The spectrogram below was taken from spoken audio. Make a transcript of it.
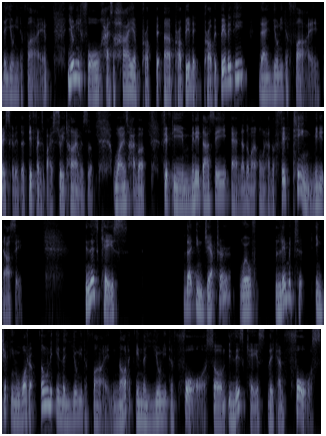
the unit five. Unit four has a higher prob uh, permeability, permeability than unit five. Basically, the difference by three times. One have a 50 millidarcy and another one only has a 15 millidarcy. In this case, the injector will limit injecting water only in the unit 5, not in the unit 4. So in this case, they can force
